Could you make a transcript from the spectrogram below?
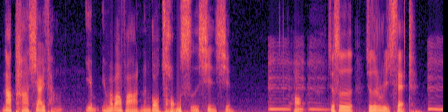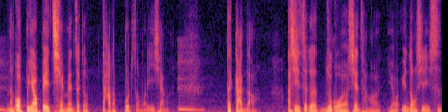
那他下一场有有没有办法能够重拾信心？嗯，好嗯，就是就是 reset，嗯，能够不要被前面这个打的不怎么理想嗯，的干扰。而且这个如果现场有有运动心理师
